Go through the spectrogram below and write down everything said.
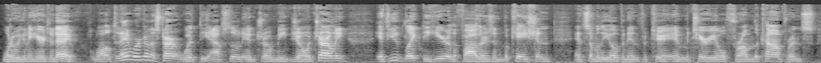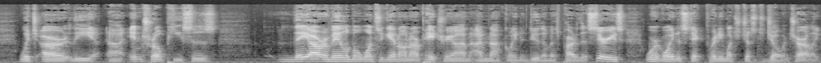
What are we going to hear today? Well, today we're going to start with the absolute intro Meet Joe and Charlie. If you'd like to hear the Father's Invocation and some of the open material from the conference, which are the uh, intro pieces they are available once again on our Patreon. I'm not going to do them as part of this series. We're going to stick pretty much just to Joe and Charlie.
